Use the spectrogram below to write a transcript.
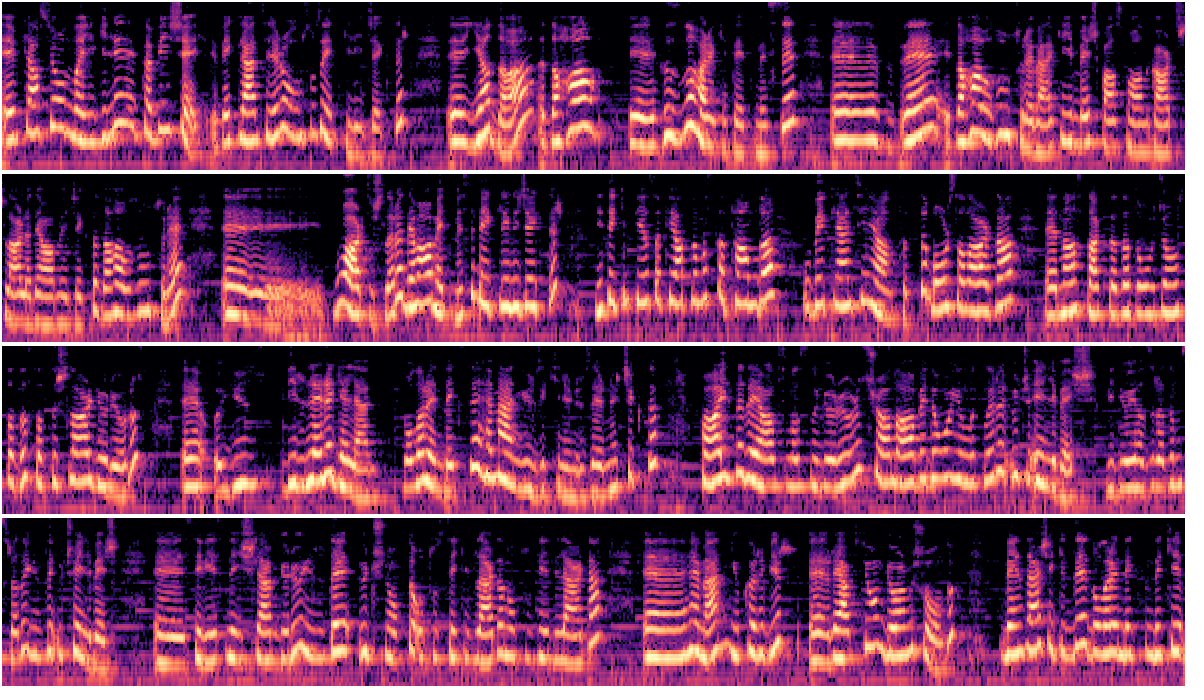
enflasyonla ilgili tabii şey beklentileri olumsuz etkileyecektir. E, ya da daha e, hızlı hareket etmesi e, ve daha uzun süre belki 25 bas puanlık artışlarla devam edecekse daha uzun süre e, bu artışlara devam etmesi beklenecektir. Nitekim piyasa fiyatlaması da tam da bu beklentiyi yansıttı. Borsalarda, e, Nasdaq'ta da Dow Jones'ta da satışlar görüyoruz. E, 101'lere gelen dolar endeksi hemen 102'nin üzerine çıktı. Faizde de yansımasını görüyoruz. Şu anda ABD 10 yıllıkları 3.55. Videoyu hazırladığım sırada %3.55 e, seviyesinde işlem görüyor. %3.38'lerden 37'lerden e, hemen yukarı bir e, reaksiyon görmüş olduk. Benzer şekilde dolar endeksindeki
